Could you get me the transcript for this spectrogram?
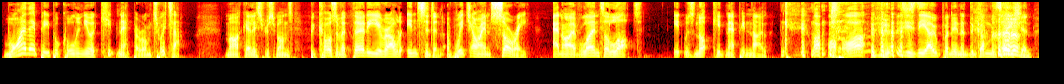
why are there people calling you a kidnapper on Twitter? Mark Ellis responds, Because of a 30 year old incident of which I am sorry and I have learnt a lot. It was not kidnapping, though. this is the opening of the conversation.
